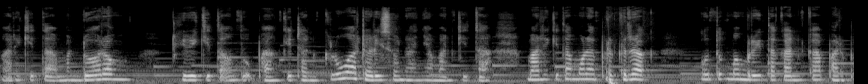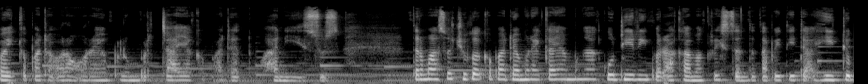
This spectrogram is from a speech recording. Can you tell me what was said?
Mari kita mendorong diri kita untuk bangkit dan keluar dari zona nyaman kita. Mari kita mulai bergerak untuk memberitakan kabar baik kepada orang-orang yang belum percaya kepada Tuhan Yesus. Termasuk juga kepada mereka yang mengaku diri beragama Kristen tetapi tidak hidup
